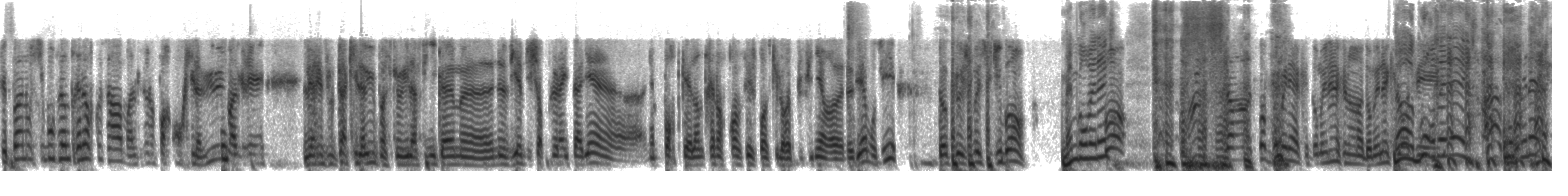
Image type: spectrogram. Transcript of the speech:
c'est pas un aussi mauvais entraîneur que ça, malgré le parcours qu'il a eu, malgré les résultats qu'il a eu, parce qu'il a fini quand même euh, neuvième du championnat italien. euh, N'importe quel entraîneur français, je pense qu'il aurait pu finir euh, neuvième aussi. Donc je me suis dit bon. Même Gourvenec Bon. non, stop Domenech. Domenech, non, Domenech. Non, Gourvenec Ah, Gourvenec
